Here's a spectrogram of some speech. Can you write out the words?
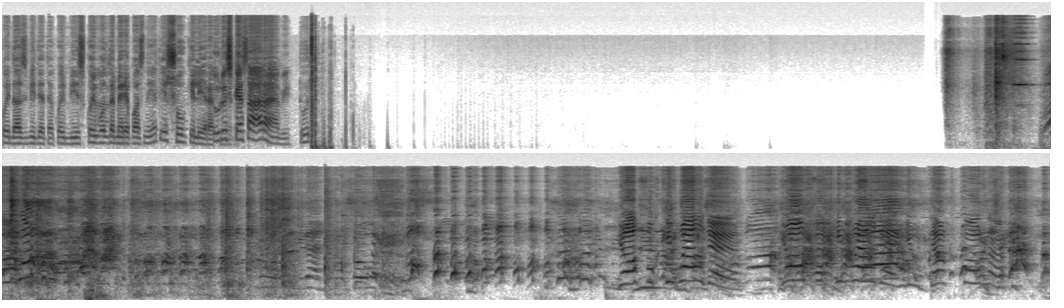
कोई दस भी देता है कोई बीस कोई बोलता है मेरे पास नहीं है तो ये शो के लिए रखा टूरिस्ट कैसा आ रहा है अभी टूरिस्ट You're fucking welding. You're fucking welding. You daft corner. Oh,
